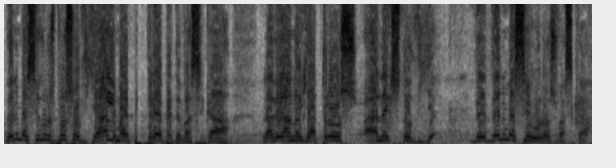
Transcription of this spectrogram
Δεν είμαι σίγουρος πόσο διάλειμμα επιτρέπεται βασικά. Δηλαδή αν ο γιατρός, αν έχεις το δια... δεν, δεν είμαι σίγουρος βασικά.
